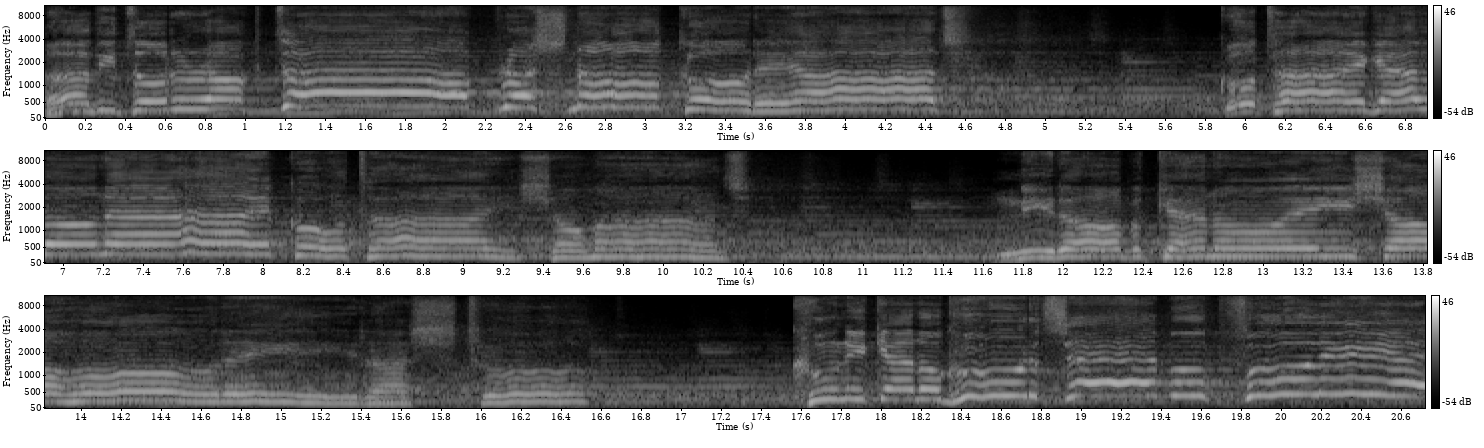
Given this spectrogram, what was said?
আদি তোর রক্ত প্রশ্ন করে আজ। কোথায় গেল ন্যায়, কোথায় সমাজ? নীরব কেন এই শহর, এই রাষ্ট্র? খুনি কেন ঘুরছে বুক ফুলিয়ে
